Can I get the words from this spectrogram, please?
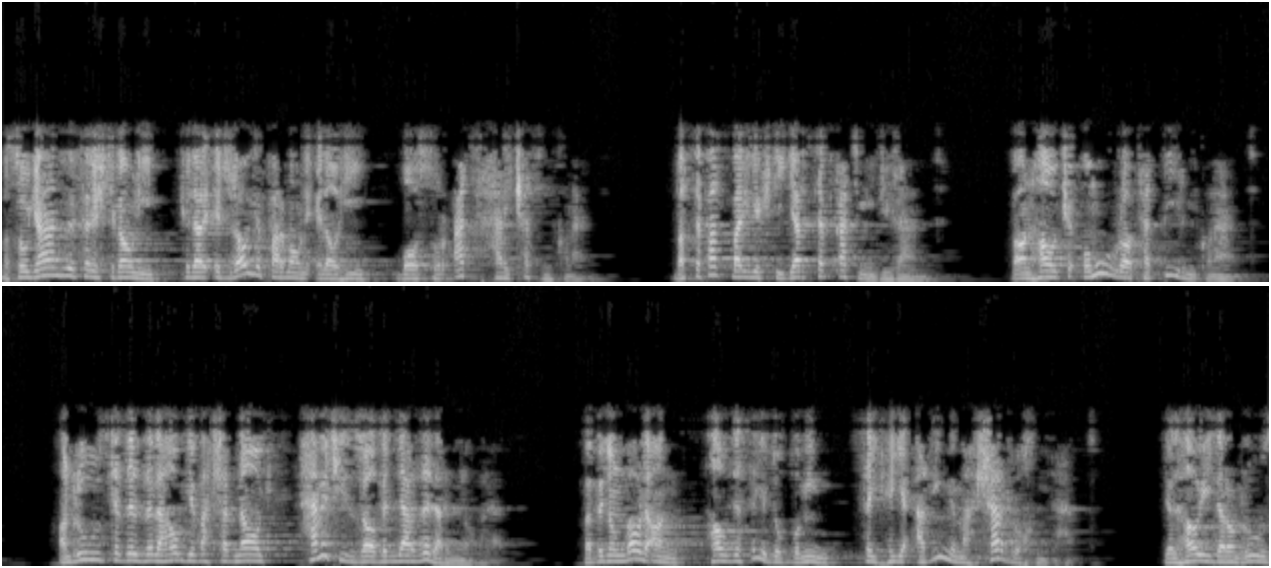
و سوگند به فرشتگانی که در اجرای فرمان الهی با سرعت حرکت می کنند و سپس بر یکدیگر سبقت می گیرند و آنها که امور را تدبیر می کنند آن روز که زلزله های وحشتناک همه چیز را به لرزه در می آورد و به دنبال آن حادثه دومین صیحه عظیم محشر رخ می‌دهد. دلهایی در آن روز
